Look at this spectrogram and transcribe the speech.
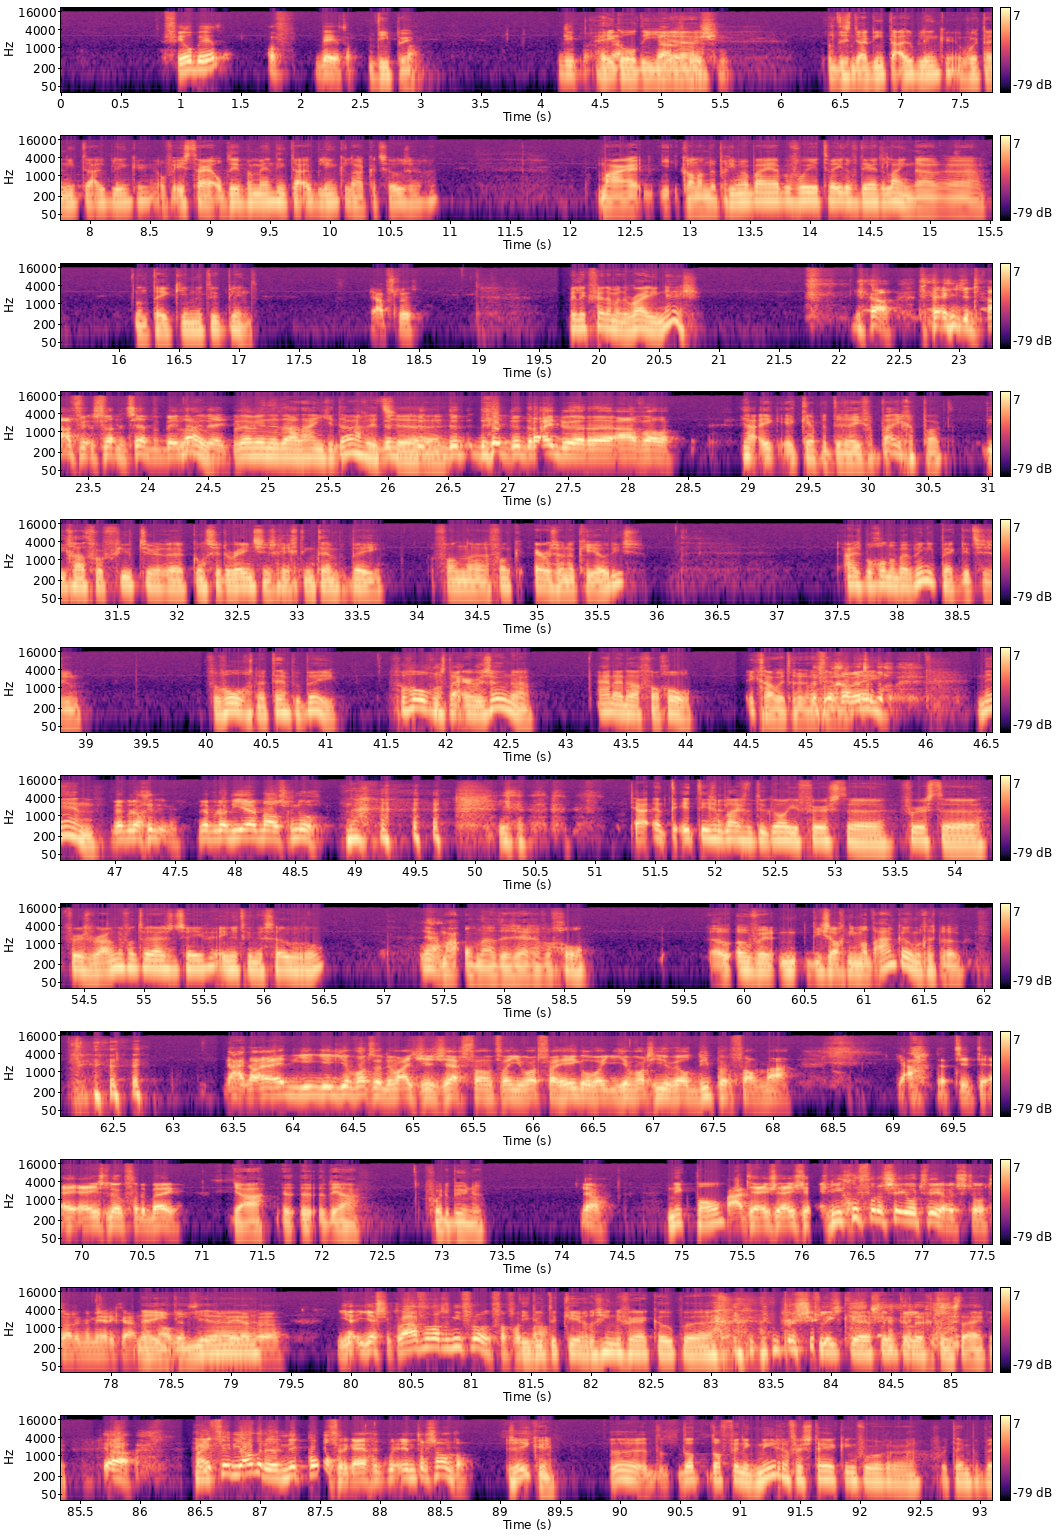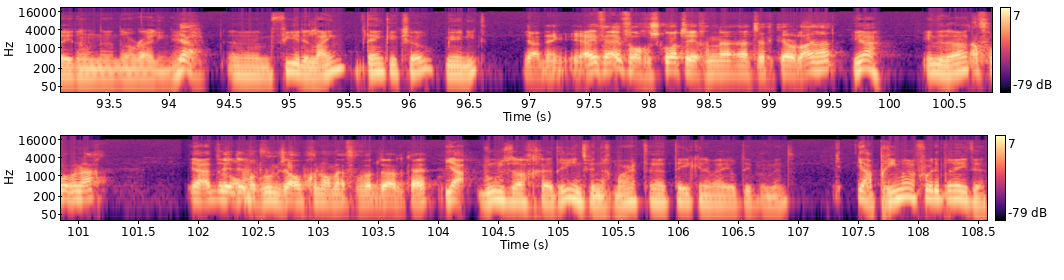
veel beter of beter. Dieper. Dieper. Hegel, ja. die, ja, dat, uh, is, dat is daar niet te uitblinken. Wordt daar niet te uitblinken. Of is daar op dit moment niet te uitblinken, laat ik het zo zeggen. Maar je kan hem er prima bij hebben voor je tweede of derde lijn daar. Uh, dan teken je hem natuurlijk blind. Ja, absoluut. Wil ik verder met Riley Nash? Ja, de Eentje Davids van het Bay nou. We hebben inderdaad Heintje Davids. De, uh, de, de, de, de draaideur uh, aanvallen. Ja, ik, ik heb het er even bij gepakt. Die gaat voor future considerations richting Tampa Bay van, uh, van Arizona Coyotes. Hij is begonnen bij Winnipeg dit seizoen. Vervolgens naar Tampa Bay. Vervolgens naar Arizona. En hij dacht van, goh, ik ga weer terug naar We gaan weer terug. Man. We hebben nog, we hebben nog die airmiles genoeg. Ja, het, het is en blijft natuurlijk wel je first, uh, first, uh, first rounder van 2007. 21ste overal. Ja. Maar om nou te zeggen van, goh, over die zag niemand aankomen gesproken. Ja, nou, je, je, je wordt er, wat je zegt van, van je wordt van Hegel, je wordt hier wel dieper van. Maar ja, dat, het, hij is leuk voor de bij. Ja, uh, uh, ja, voor de bühne. Ja. Nick Paul. Maar hij is, is, niet goed voor de CO2-uitstoot daar in Amerika. Nee, al die, weer, Jesse Klaver wordt er niet vrolijk van. van die die doet de kerosineverkoop uh, Precies. flink, flink de lucht in stijgen. Ja, maar hey. ik vind die andere, Nick Paul, vind ik eigenlijk interessanter. Zeker. Uh, dat, dat vind ik meer een versterking voor, uh, voor Tampa Bay dan, uh, dan Riley Nash. Ja. Um, vierde lijn, denk ik zo. Meer niet. Ja, denk, hij, heeft, hij heeft al gescoord tegen, tegen Carolina. Ja, inderdaad. Afgelopen nacht. Ja, de, Dit wordt woensdag opgenomen, even voor de duidelijkheid. Ja, woensdag 23 maart tekenen wij op dit moment. Ja, prima voor de breedte. Ik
